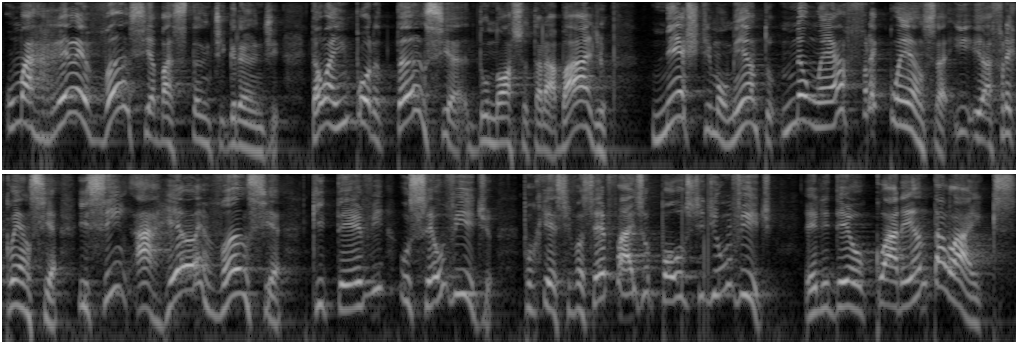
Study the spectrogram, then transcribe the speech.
uma relevância bastante grande. Então, a importância do nosso trabalho neste momento não é a frequência e a frequência, e sim a relevância que teve o seu vídeo. Porque se você faz o post de um vídeo, ele deu 40 likes,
